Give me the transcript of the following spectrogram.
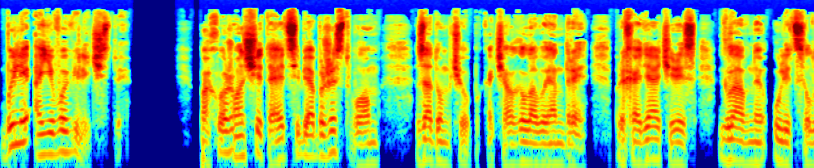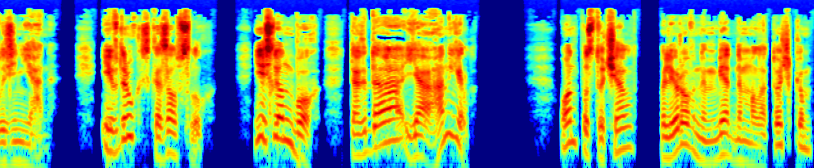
были о Его Величестве. Похоже, он считает себя божеством, задумчиво покачал головой Андре, проходя через главную улицу Лузиньяна. И вдруг сказал вслух. Если он бог, тогда я ангел. Он постучал полированным медным молоточком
